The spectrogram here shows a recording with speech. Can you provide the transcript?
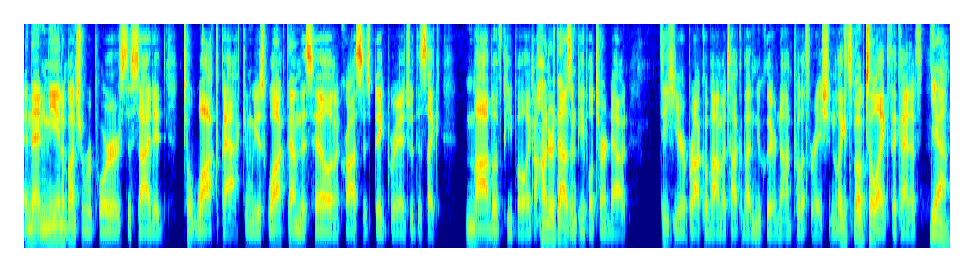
And then me and a bunch of reporters decided to walk back. And we just walked down this hill and across this big bridge with this like mob of people, like 100,000 people turned out to hear Barack Obama talk about nuclear nonproliferation. Like it spoke to like the kind of yeah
